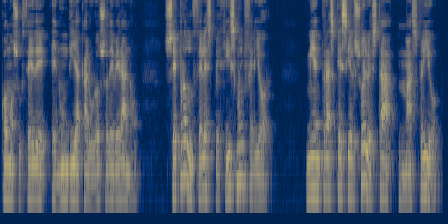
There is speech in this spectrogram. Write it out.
como sucede en un día caluroso de verano, se produce el espejismo inferior, mientras que si el suelo está más frío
